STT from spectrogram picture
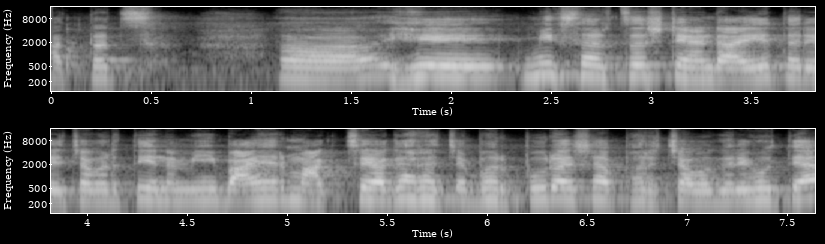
आत्ताच हे मिक्सरचं स्टँड आहे तर याच्यावरती आहे ना मी बाहेर मागच्या घराच्या भरपूर अशा फरच्या वगैरे होत्या.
